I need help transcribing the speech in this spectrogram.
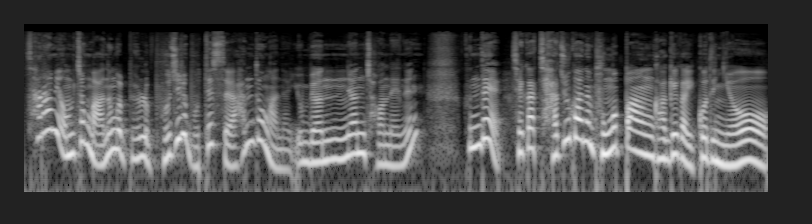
사람이 엄청 많은 걸 별로 보지를 못했어요. 한동안은. 요 몇 년 전에는. 근데 제가 자주 가는 붕어빵 가게가 있거든요.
